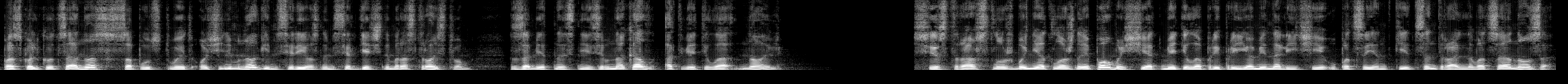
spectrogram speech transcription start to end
поскольку цианоз сопутствует очень многим серьезным сердечным расстройствам, заметно снизив накал, ответила Ноэль. Сестра службы неотложной помощи отметила при приеме наличие у пациентки центрального цианоза.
